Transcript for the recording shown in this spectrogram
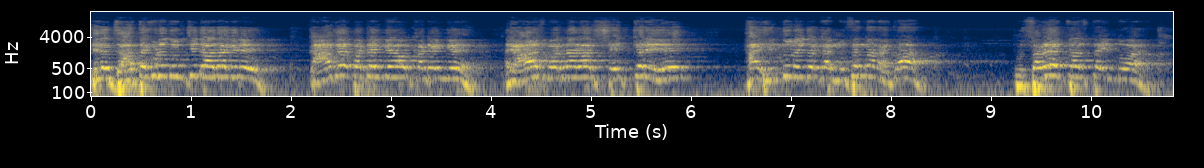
तिथे जाते कुठे तुमची दादागिरी? कागे पटेंगे और कटेंगे आणि आज मरणारा शेतकरी हा हिंदू नाही तर काय मुसलमान आहे का? तो सगळ्यात जास्त हिंदू आहे.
